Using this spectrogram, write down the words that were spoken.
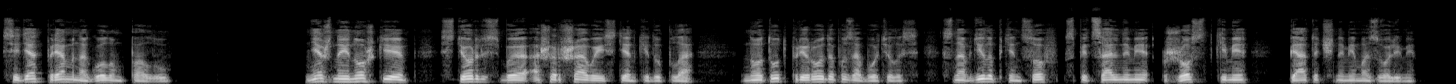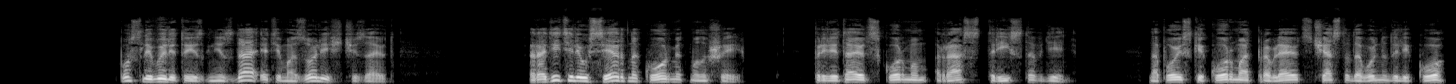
сидят прямо на голом полу. Нежные ножки стерлись бы о шершавые стенки дупла, но тут природа позаботилась, снабдила птенцов специальными жесткими пяточными мозолями. После вылета из гнезда эти мозоли исчезают, Родители усердно кормят малышей. Прилетают с кормом раз триста в день. На поиски корма отправляются часто довольно далеко,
